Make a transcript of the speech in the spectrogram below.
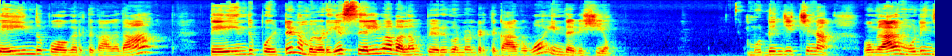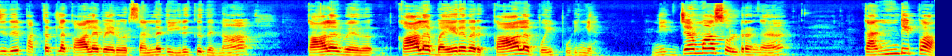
தேய்ந்து போகிறதுக்காக தான் தேய்ந்து போயிட்டு நம்மளுடைய செல்வ வளம் பெருகணுன்றதுக்காகவும் இந்த விஷயம். முடிஞ்சிச்சுன்னா உங்களால் முடிஞ்சது பக்கத்தில் காலபைரவர் சன்னதி இருக்குதுன்னா காலபைரவர் கால பைரவர் காலை போய் பிடிங்க. நிஜமாக சொல்கிறேங்க கண்டிப்பாக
